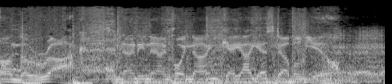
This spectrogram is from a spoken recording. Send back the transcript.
on The Rock, 99.9 KISW.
